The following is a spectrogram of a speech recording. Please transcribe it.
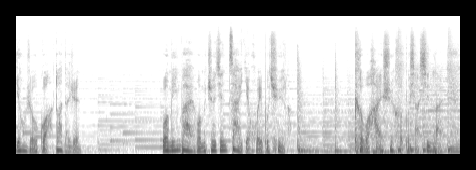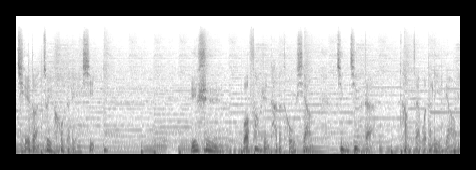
优柔寡断的人。我明白，我们之间再也回不去了。可我还是狠不下心来，切断最后的联系。于是，我放任他的头像静静地躺在我的列表里，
